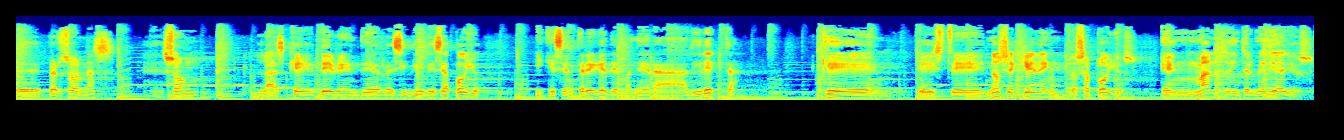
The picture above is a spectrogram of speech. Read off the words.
eh, personas eh, son las que deben de recibir ese apoyo y que se entregue de manera directa, que este, no se queden los apoyos en manos de intermediarios.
